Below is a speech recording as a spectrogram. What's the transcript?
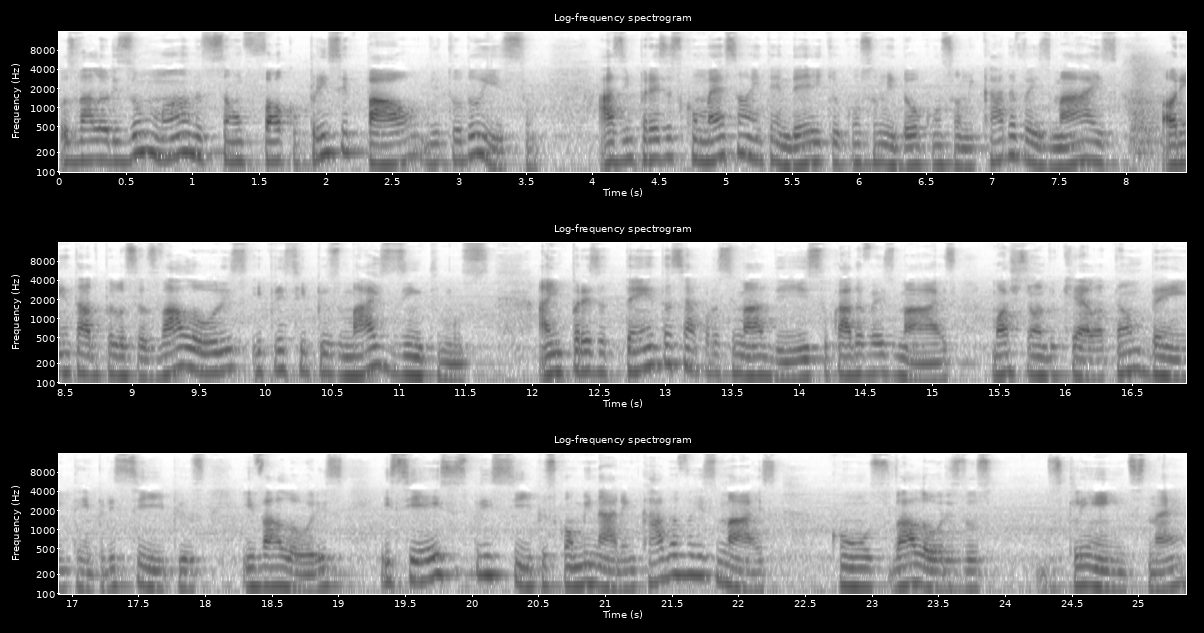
os valores humanos são o foco principal de tudo isso. As empresas começam a entender que o consumidor consome cada vez mais orientado pelos seus valores e princípios mais íntimos. A empresa tenta se aproximar disso cada vez mais, mostrando que ela também tem princípios e valores, e se esses princípios combinarem cada vez mais com os valores dos, dos clientes, né?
